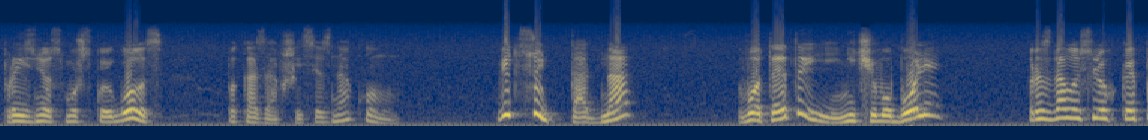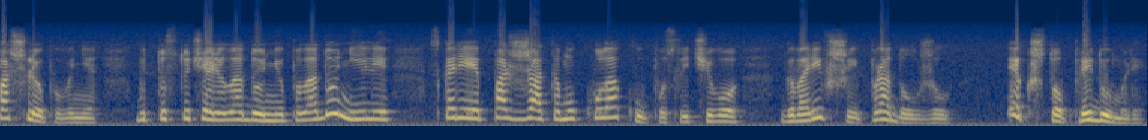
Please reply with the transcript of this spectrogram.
произнес мужской голос, показавшийся знакомым. Ведь суть-то одна. Вот это и ничего более. Раздалось легкое пошлепывание, будто стучали ладонью по ладони или, скорее, по сжатому кулаку, после чего говоривший продолжил. «Эк, что придумали?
